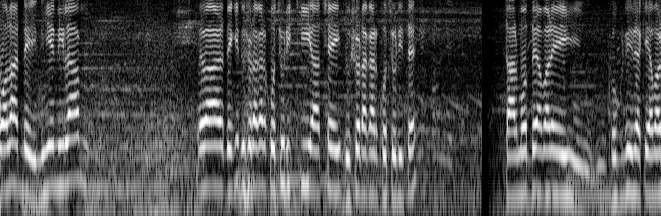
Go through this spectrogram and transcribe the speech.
বলার নেই। নিয়ে নিলাম এবার দেখি দুশো টাকার কচুরি কি আছে এই দুশো টাকার কচুরিতে। তার মধ্যে আবার এই ঘুগনি নাকি আবার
